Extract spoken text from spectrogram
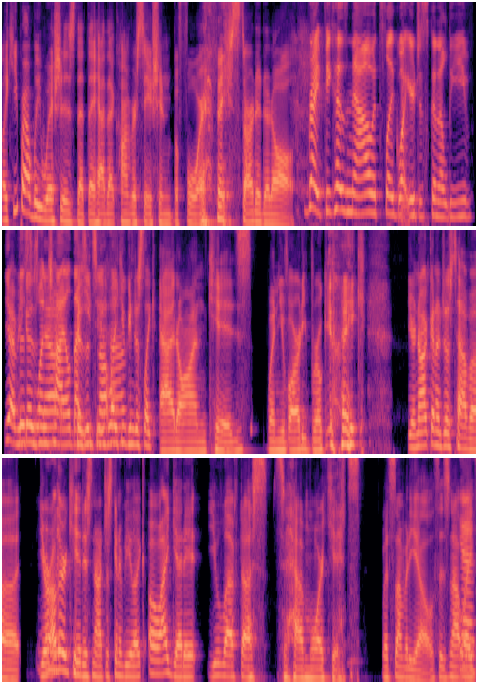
Like he probably wishes that they had that conversation before they started at all. Right, because now it's like what you're just going to leave Yeah, because this one now- child that you it's do not like you can just like add on kids when you've already broken. Like you're not gonna just have a your other kid is not just gonna be like, oh, I get it. You left us to have more kids with somebody else. It's not like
